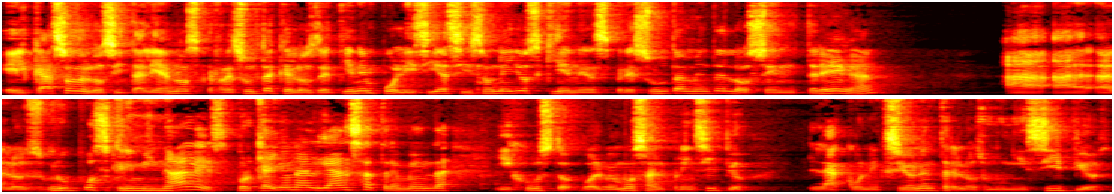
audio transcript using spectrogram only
El caso de los italianos, resulta que los detienen policías y son ellos quienes presuntamente los entregan a, a- a los grupos criminales, porque hay una alianza tremenda y justo, volvemos al principio, la conexión entre los municipios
